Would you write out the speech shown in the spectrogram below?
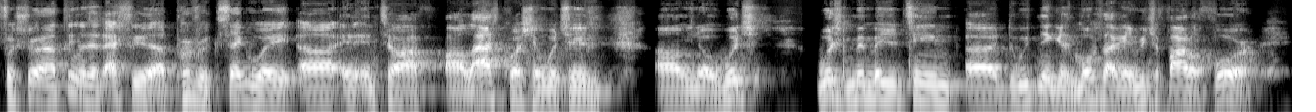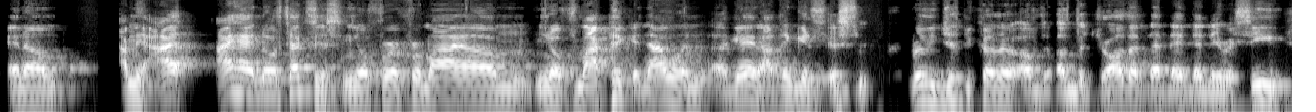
For sure, I think that's actually a perfect segue uh, into our, our last question, which is, um, you know, which which mid-major team uh, do we think is most likely to reach a Final Four? And um, I mean, I I had North Texas, you know, for for my um, you know, for my pick, and that one again, I think it's it's really just because of, of, of the draw that, that, they, that they receive.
